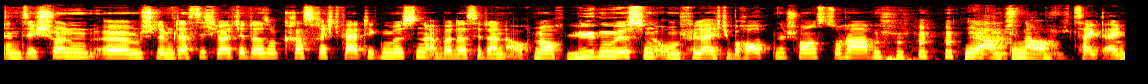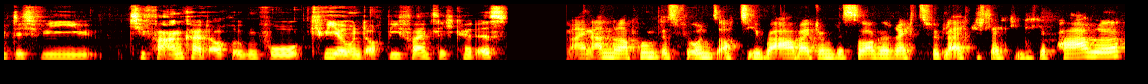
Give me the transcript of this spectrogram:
an sich schon ähm, schlimm, dass sich Leute da so krass rechtfertigen müssen, aber dass sie dann auch noch lügen müssen, um vielleicht überhaupt eine Chance zu haben. ja, ähm, genau. Zeigt eigentlich, wie tief verankert auch irgendwo Queer und auch Bifeindlichkeit ist. Ein anderer Punkt ist für uns auch die Überarbeitung des Sorgerechts für gleichgeschlechtliche Paare,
